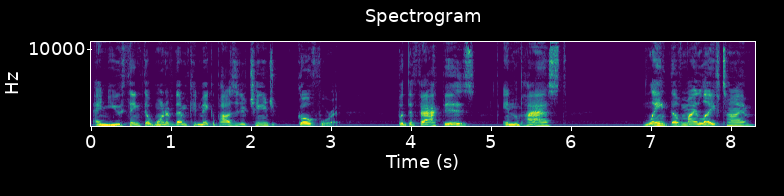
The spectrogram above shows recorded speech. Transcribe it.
and you think that one of them can make a positive change, go for it. But the fact is, in the past length of my lifetime,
